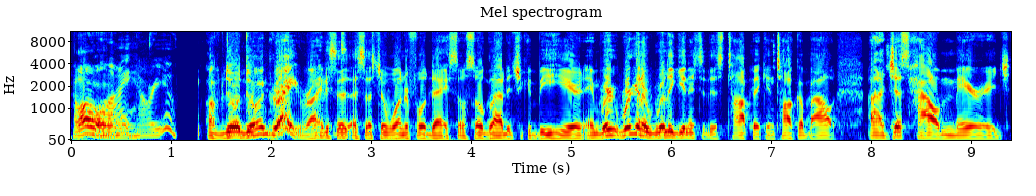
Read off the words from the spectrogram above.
Hello. Hi, how are you? I'm doing doing great, right? It's, a, it's, such a wonderful day. So so glad that you could be here, and we're we're to really get into this topic and talk about uh, just how marriage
